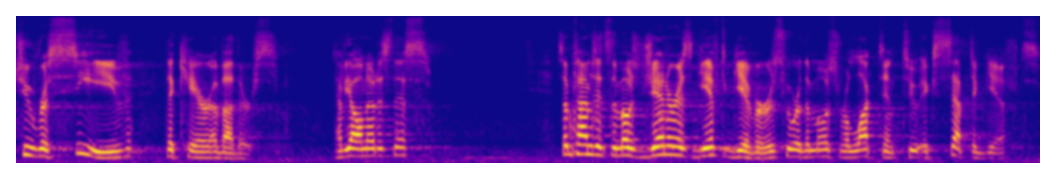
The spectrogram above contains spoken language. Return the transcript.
to receive the care of others. Have you all noticed this? Sometimes it's the most generous gift givers who are the most reluctant to accept a gift.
